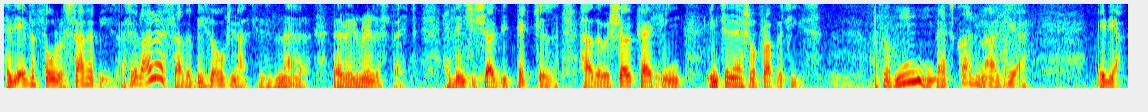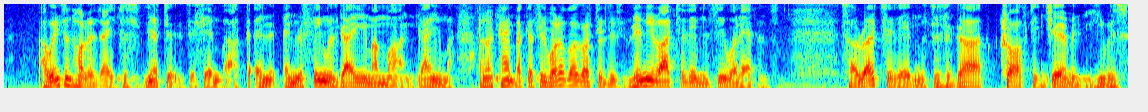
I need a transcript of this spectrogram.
Have you ever thought of Sotheby's? I said, I know Sotheby's, the auction house. She says, No, they're in real estate. And then she showed me pictures of how they were showcasing international properties. Mm. I thought, hmm, that's quite an idea. Anyhow, I went on holiday, it was near to December, and, and this thing was going in my mind, going in my, and I came back, I said, what have I got to lose? Let me write to them and see what happens. So I wrote to them, it was a guy, Kraft in Germany, he was,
